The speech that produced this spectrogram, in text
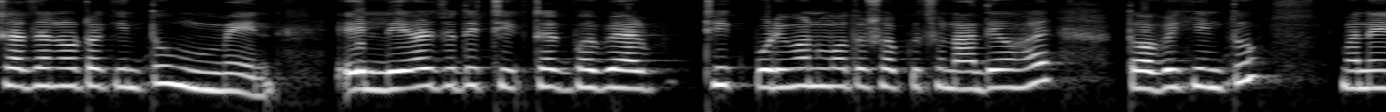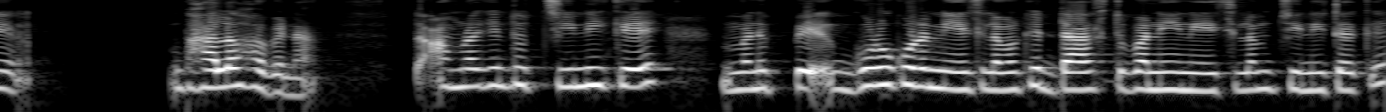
সাজানোটা কিন্তু মেন এই লেয়ার যদি ঠিকঠাকভাবে আর ঠিক পরিমাণ মতো সব কিছু না দেওয়া হয়, তবে কিন্তু মানে ভালো হবে না। তো আমরা কিন্তু চিনিকে মানে গুঁড়ো করে নিয়েছিলাম আর কি ডাস্ট বানিয়ে নিয়েছিলাম চিনিটাকে,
